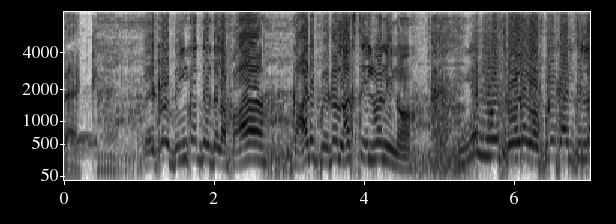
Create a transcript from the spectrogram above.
ಬ್ಯಾಕ್ ಪೆಟ್ರೋಲ್ ಬಿಂಕ್ ಆಗ್ತೈತಲ್ಲಪ್ಪ ಗಾಡಿ ಪೆಟ್ರೋಲ್ ಹಾಕ್ಸ್ತಾ ಇಲ್ವಾ ನೀನು? ಏನು ಇವತ್ತು ರೋಡಲ್ಲಿ ಒಬ್ಬರೇ ಕಾಣ್ತಿಲ್ಲ?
